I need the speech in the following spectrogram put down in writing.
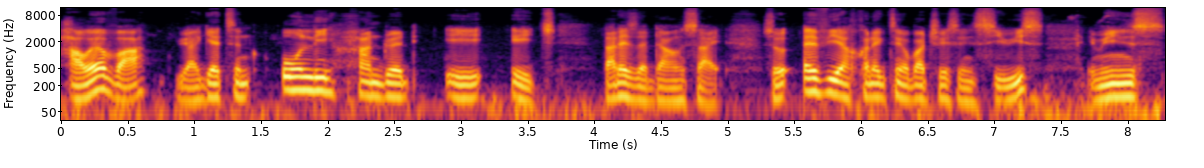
However, we are getting only 100 AH. That is the downside. So if you are connecting your batteries in series, it means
